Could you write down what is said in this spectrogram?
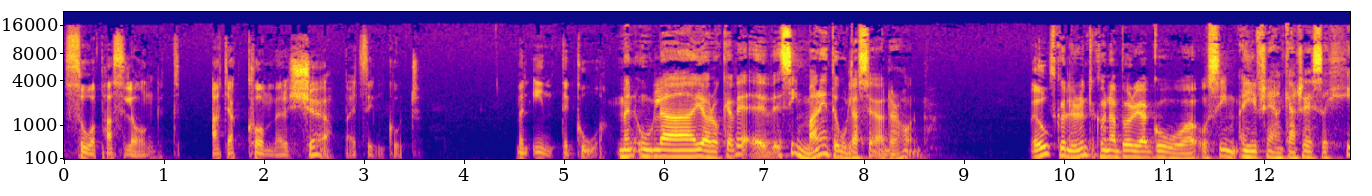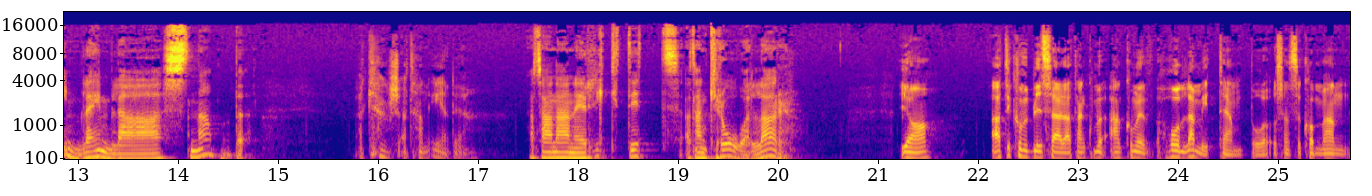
så pass långt att jag kommer köpa ett simkort, men inte gå. Men Ola Jarocka, eh, simmar inte Ola Söderholm? Jo, Skulle du inte kunna börja gå och simma? I och för sig, han kanske är så himla, himla snabb. ja, kanske att han är det. Alltså han, han är riktigt, att han krålar. Ja, att det kommer bli så här att han kommer, han kommer hålla mitt tempo och sen så kommer han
